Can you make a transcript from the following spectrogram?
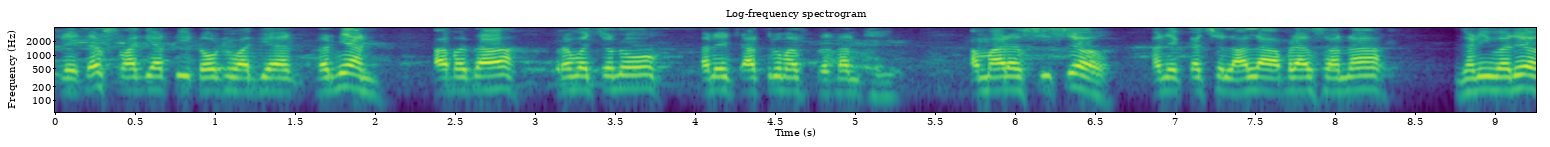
અને દસ વાગ્યાથી દોઢ વાગ્યા દરમિયાન આ બધા પ્રવચનો અને ચાતુર્માસ પ્રદાન થયું. અમારા શિષ્ય અને કચ્છ લાલા અબડાસાના ઘણીવર્ય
